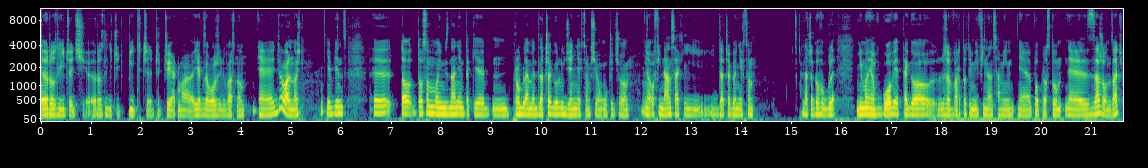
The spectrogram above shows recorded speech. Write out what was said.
rozliczyć, rozliczyć PIT, czy, czy, czy jak, ma, jak założyć własną działalność. Więc to, to są moim zdaniem takie mm, problemy, dlaczego ludzie nie chcą się uczyć o, o finansach i dlaczego nie chcą Dlaczego w ogóle nie mają w głowie tego, że warto tymi finansami e, po prostu e, zarządzać?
